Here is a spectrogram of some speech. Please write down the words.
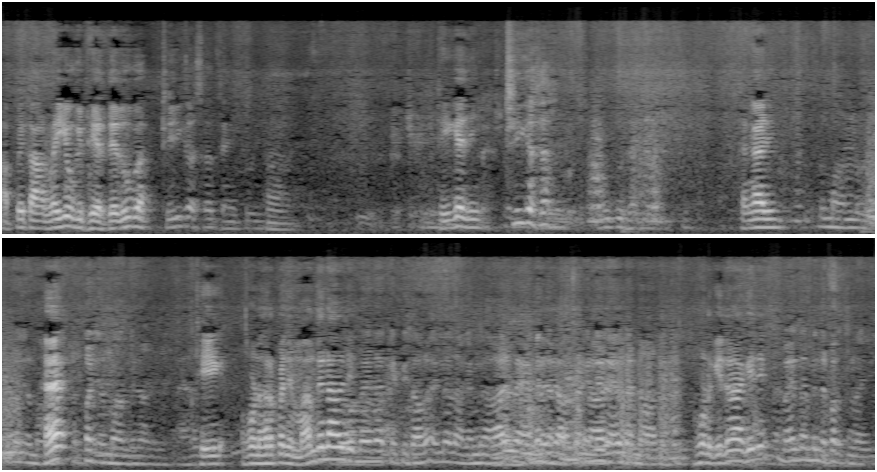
ਆਪੇ ਕਾਰਵਾਈ ਹੋਗੀ ਫਿਰ ਦੇ ਦੂਗਾ ਠੀਕ ਆ ਸਰ ਥੈਂਕ ਯੂ ਜੀ। ਹਾਂ। ਠੀਕ ਹੈ ਜੀ। ਠੀਕ ਆ ਸਰ। ਚੰਗਾ ਜੀ। ਮਾਨ ਨੂੰ ਹੈ? ਭਜਨ ਮਾਨ ਦੇ ਨਾਲ ਠੀਕ ਹੁਣ ਹਰਭਜਨ ਮਾਨ ਦੇ ਨਾਲ ਜੀ? ਮੈਂ ਨਾ ਕੇਪੀ ਸਾਹਿਬ ਇਹਨਾਂ ਨਾਲ ਕਹਿੰਦਾ ਇਹਨੇ ਰਹਿਣਾ ਨਾਲ। ਹੁਣ ਕਿਹਦੇ ਨਾਲ ਆ ਗਏ ਜੀ? ਮੈਂ ਤਾਂ ਮਿੰਦਰ ਭਗਤ ਨਾਲ ਜੀ।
